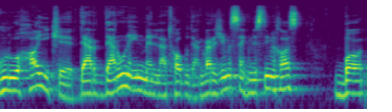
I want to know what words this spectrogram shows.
گروه هایی که در درون این ملت ها بودن و رژیم صهیونیستی می‌خواست با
